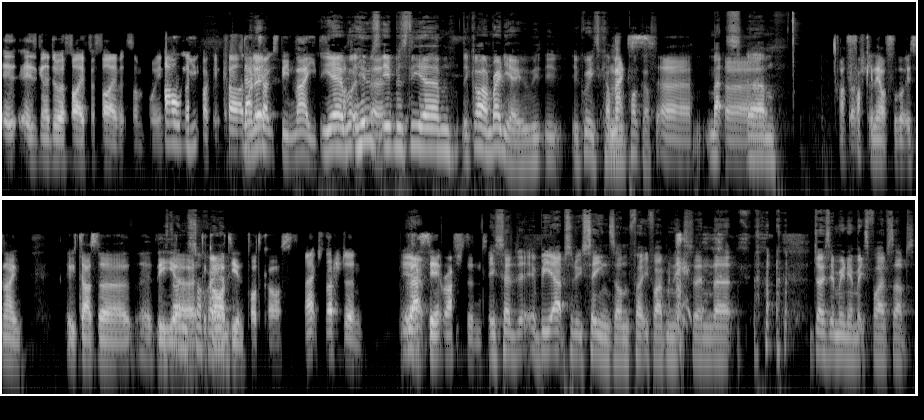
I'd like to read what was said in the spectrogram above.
to is going to do a five for five at some point. Oh, you, fucking card. that joke's been made. Yeah, well, think, who uh, it was the um, the guy on radio who, who agreed to come Max, on the podcast. Uh, Matt's, uh, um, I fucking hell, I forgot his name. Who does uh, the uh, the Soccer Guardian podcast? Max Rushden. Yeah, That's it, Rushden. he said it'd be absolute scenes on thirty-five minutes, and uh, Jose Mourinho makes five subs.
